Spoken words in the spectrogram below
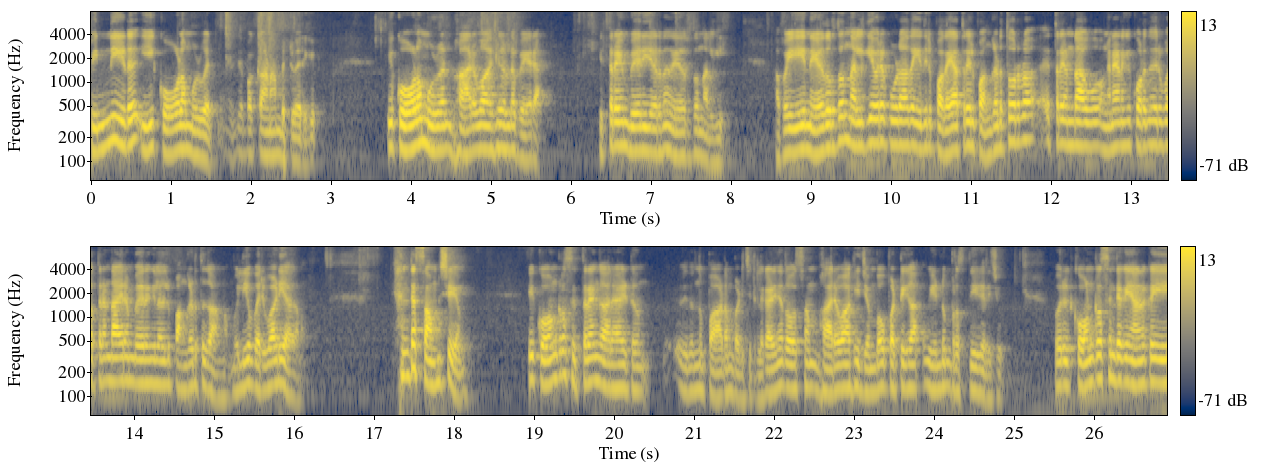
പിന്നീട് ഈ കോളം മുഴുവൻ ചിലപ്പോൾ കാണാൻ പറ്റുമായിരിക്കും. ഈ കോളം മുഴുവൻ ഭാരവാഹികളുടെ പേരാണ് ഇത്രയും പേര് ചേർന്ന് നേതൃത്വം നൽകി. അപ്പോൾ ഈ നേതൃത്വം നൽകിയവരെ കൂടാതെ ഇതിൽ പദയാത്രയിൽ പങ്കെടുത്തവരുടെ എത്ര ഉണ്ടാവുമോ അങ്ങനെയാണെങ്കിൽ കുറഞ്ഞൊരു പത്തിരണ്ടായിരം പേരെങ്കിലും അതിൽ പങ്കെടുത്ത് കാണണം. വലിയ പരിപാടിയാകണം. എന്റെ സംശയം ഈ കോൺഗ്രസ് ഇത്രയും കാലമായിട്ടും ഇതൊന്നും പാഠം പഠിച്ചിട്ടില്ല. കഴിഞ്ഞ ദിവസം ഭാരവാഹി ജംബോ പട്ടിക വീണ്ടും പ്രസിദ്ധീകരിച്ചു. ഒരു കോൺഗ്രസിന്റെ ഒക്കെ ഞാനൊക്കെ ഈ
